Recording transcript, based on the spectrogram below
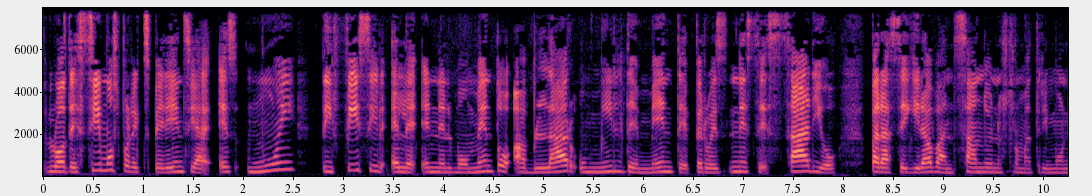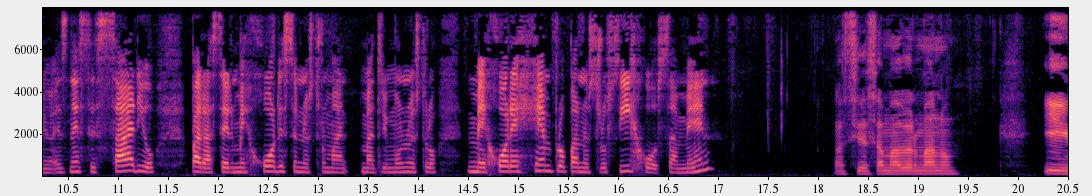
lo decimos por experiencia, es muy difícil en el momento hablar humildemente, pero es necesario para seguir avanzando en nuestro matrimonio. Es necesario para ser mejores en nuestro ma- matrimonio, nuestro mejor ejemplo para nuestros hijos. Amén. Así es, amado hermano. Y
